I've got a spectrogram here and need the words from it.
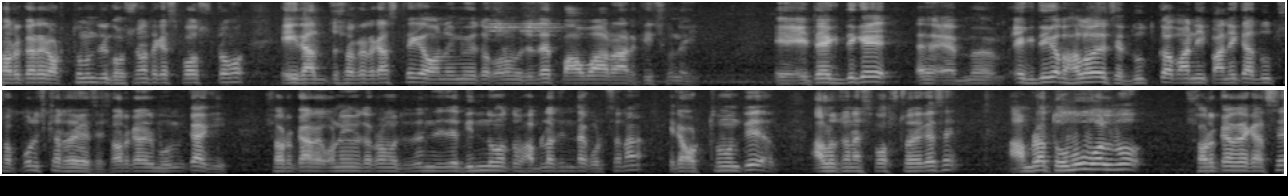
সরকারের অর্থমন্ত্রীর ঘোষণা থেকে স্পষ্ট, এই রাজ্য সরকারের কাছ থেকে অনিয়মিত কর্মচারীদের পাওয়ার আর কিছু নেই। এটা একদিকে একদিকে ভালো হয়েছে, দুধ কা পানি পানি কা দুধ সব পরিষ্কার হয়ে গেছে। সরকারের ভূমিকা কি? সরকার অনিয়মিত কর্মচারীদের নিজে বিন্দুমতো ভাবনা চিন্তা করছে না। এটা অর্থমন্ত্রী আলোচনায় স্পষ্ট হয়ে গেছে। আমরা তবু বলব, সরকারের কাছে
